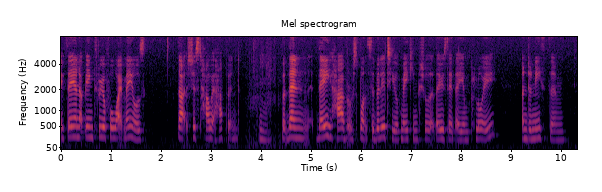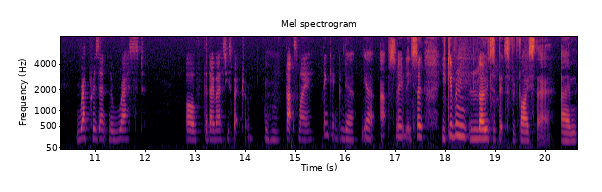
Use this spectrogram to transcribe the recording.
If they end up being three or four white males, that's just how it happened. But then they have a responsibility of making sure that those that they employ underneath them represent the rest of the diversity spectrum. Mm-hmm. That's my thinking. Yeah, yeah, absolutely. So you've given loads of bits of advice there. Um,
